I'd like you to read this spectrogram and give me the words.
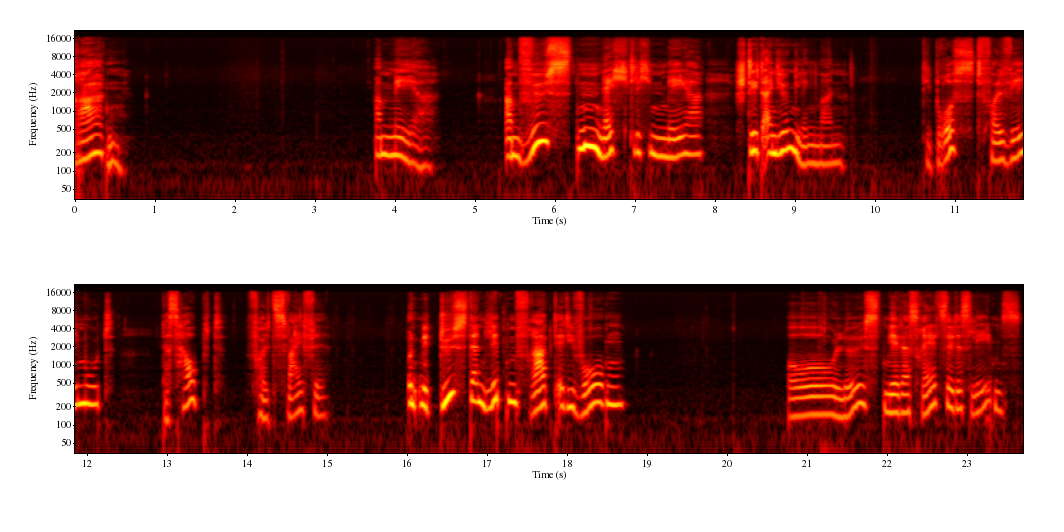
Fragen. Am Meer, am wüsten nächtlichen Meer steht ein Jünglingmann, die Brust voll Wehmut, das Haupt voll Zweifel, und mit düstern Lippen fragt er die Wogen O löst mir das Rätsel des Lebens,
